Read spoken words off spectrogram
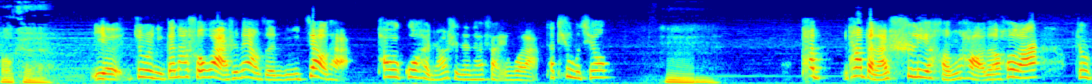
OK。也就是你跟他说话是那样子，你叫他，他会过很长时间才反应过来，他听不清。嗯。他他本来视力很好的，后来就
